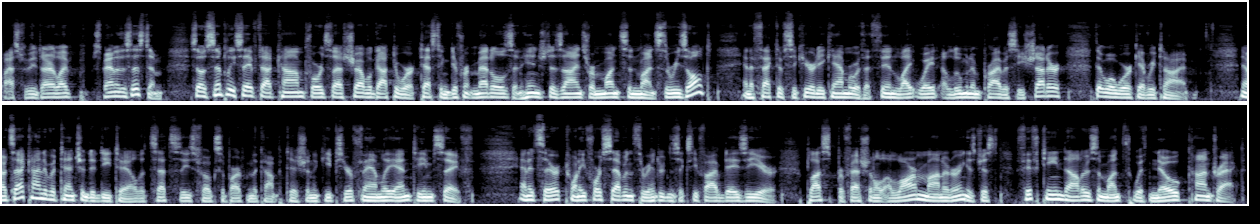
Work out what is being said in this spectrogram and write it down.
last for the entire lifespan of the system. So simplisafe.com forward slash travel got to work testing different metals and hinge designs for months and months. The result? An effective security camera with a thin, lightweight aluminum privacy shutter that will work every time. Now, it's that kind of attention to detail that sets these folks apart from the competition and keeps your family and team safe. And it's there 24 7, 365 days a year. Plus, professional alarm monitoring is just $15 a month with no contract.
